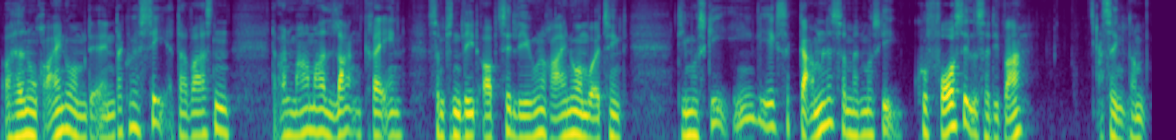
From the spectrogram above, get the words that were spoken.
og havde nogle regnorme derinde, der kunne jeg se, at der var, sådan, der var en meget, meget lang gren, som sådan lidt op til levende regnorme, hvor jeg tænkte, de er måske egentlig ikke så gamle, som man måske kunne forestille sig, de var. Så jeg tænkte,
